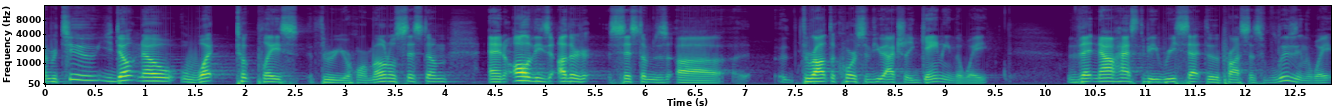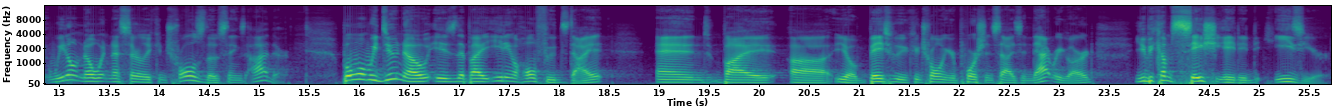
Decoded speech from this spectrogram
Number two, you don't know what took place through your hormonal system and all these other systems uh, throughout the course of you actually gaining the weight that now has to be reset through the process of losing the weight. We don't know what necessarily controls those things either. But what we do know is that by eating a whole foods diet and by uh, you know basically controlling your portion size in that regard, you become satiated easier.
